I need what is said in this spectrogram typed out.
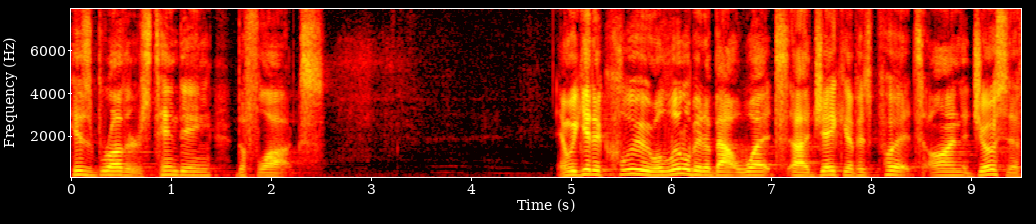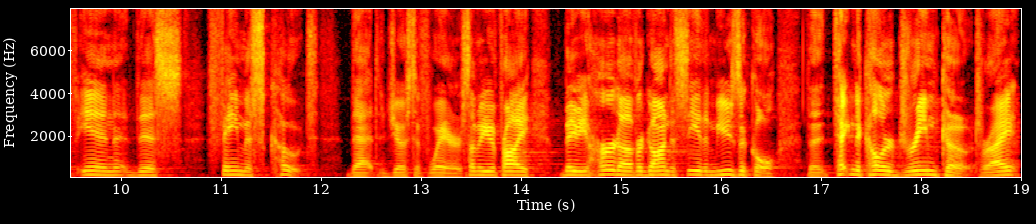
his brothers tending the flocks. And we get a clue a little bit about what uh, Jacob has put on Joseph in this famous coat that Joseph wears. Some of you have probably maybe heard of or gone to see the musical, the Technicolor Dreamcoat, right?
